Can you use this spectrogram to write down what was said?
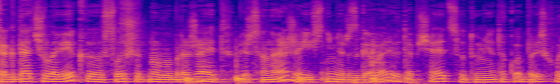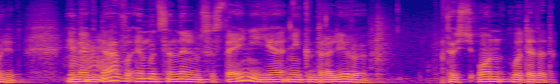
Когда человек э, слышит, ну, воображает персонажа и с ними разговаривает, общается, вот у меня такое происходит. Иногда в эмоциональном состоянии я не контролирую. То есть он вот этот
